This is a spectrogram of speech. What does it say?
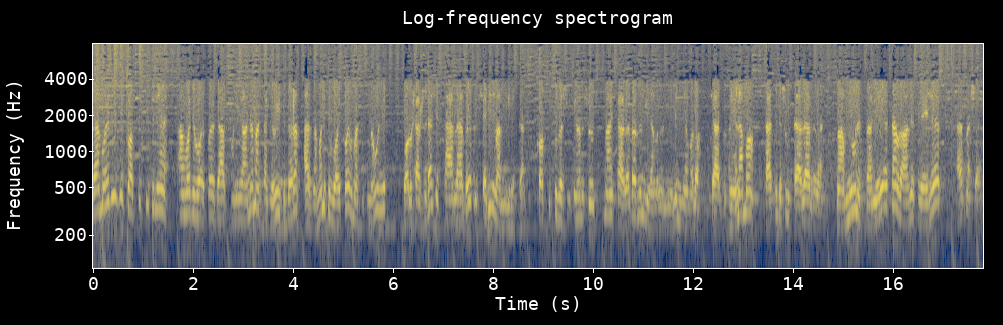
در مورد اینکه کاکتوس می‌تونه امواج وایفای رو دفع کنه یا نه من تجربه‌ای که دارم از زمانی که وایفای اومد تو یه با روشن شدنش سردردهای خیلی شدید من می‌گرفتم کاکتوس گذاشتیم کنارشون من سردرد نمی‌گیرم ولی نمی‌دونم حالا شاید بکنه اما تاثیرشون سردرد دارن. ممنون اسپانیایی هستم راننده تریلر از مشهد.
